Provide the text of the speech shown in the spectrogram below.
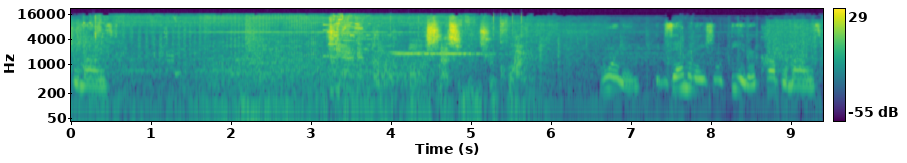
Compromised. All specimens required. Warning. Examination theater compromised.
